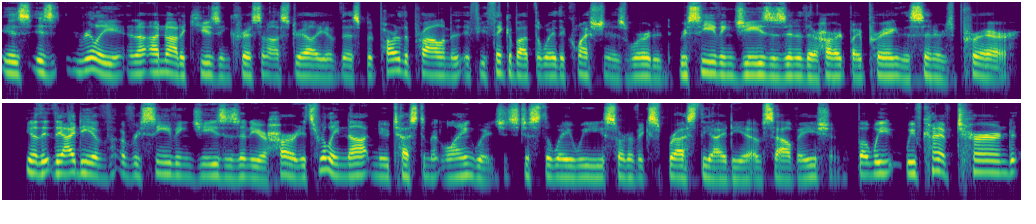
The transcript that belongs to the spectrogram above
is is really, and I'm not accusing Chris in Australia of this, but part of the problem, if you think about the way the question is worded, receiving Jesus into their heart by praying the sinner's prayer. You know, the, the idea of, of receiving Jesus into your heart, it's really not New Testament language. It's just the way we sort of express the idea of salvation. But we, we've kind of turned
